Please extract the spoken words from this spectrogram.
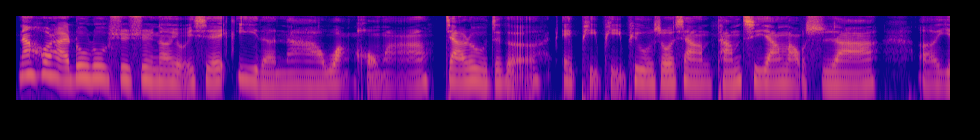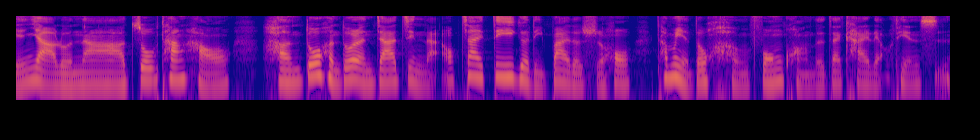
那后来陆陆续续呢，有一些艺人啊、网红啊加入这个 APP，譬如说像唐奇阳老师啊。呃，炎亚纶啊，周汤豪，很多很多人加进来哦。在第一个礼拜的时候，他们也都很疯狂的在开聊天室，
